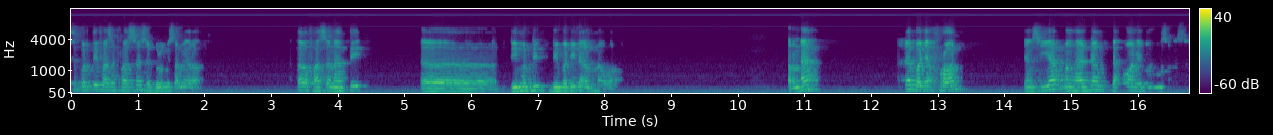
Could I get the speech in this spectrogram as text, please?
seperti fase-fase sebelum Isra Mi'raj atau fase nanti eh, di di Medina Al Munawwarah. Karena ada banyak front yang siap menghadang dakwah Nabi Muhammad SAW.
